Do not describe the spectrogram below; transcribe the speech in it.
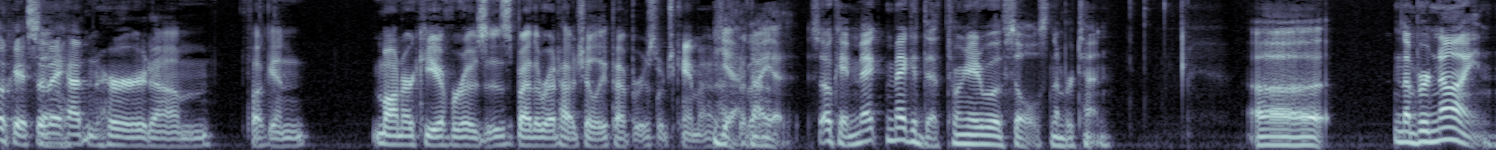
Okay, so, they hadn't heard um fucking Monarchy of Roses by the Red Hot Chili Peppers, which came out Yeah, after not that. yet. So, okay, Meg- Megadeth, Tornado of Souls, number 10. Uh, number 9,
